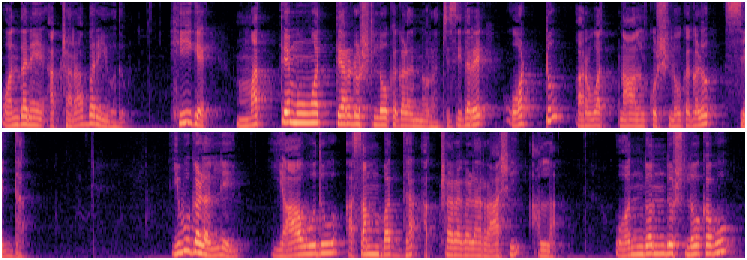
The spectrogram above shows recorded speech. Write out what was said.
ಒಂದನೇ ಅಕ್ಷರ ಬರೆಯುವುದು. ಹೀಗೆ ಮತ್ತೆ ಮೂವತ್ತೆರಡು ಶ್ಲೋಕಗಳನ್ನು ರಚಿಸಿದರೆ ಒಟ್ಟು ಅರವತ್ನಾಲ್ಕು ಶ್ಲೋಕಗಳು ಸಿದ್ಧ. ಇವುಗಳಲ್ಲಿ ಯಾವುದೂ ಅಸಂಬದ್ಧ ಅಕ್ಷರಗಳ ರಾಶಿ ಅಲ್ಲ. ಒಂದೊಂದು ಶ್ಲೋಕವೂ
